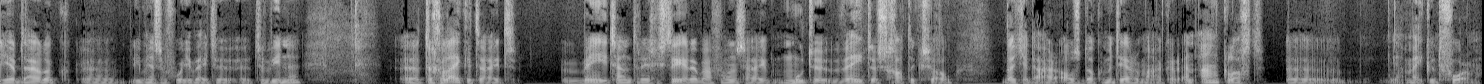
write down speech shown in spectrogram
je hebt duidelijk die mensen voor je weten te winnen. tegelijkertijd ben je iets aan het registreren... waarvan zij moeten weten, schat ik zo... dat je daar als documentairemaker een aanklacht ja, mee kunt vormen.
